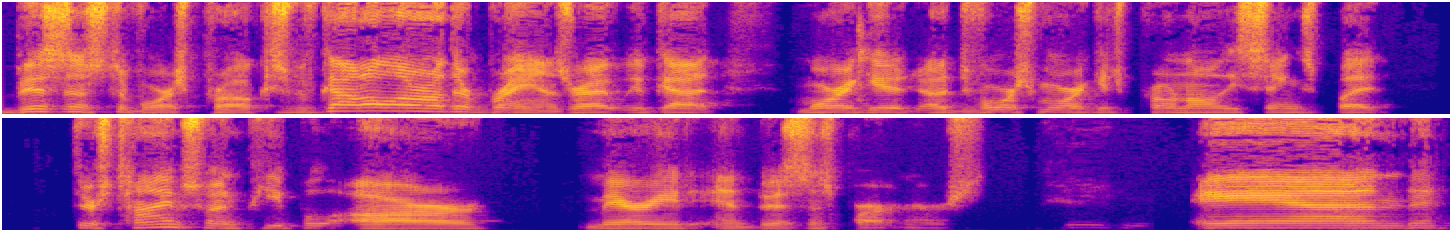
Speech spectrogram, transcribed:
Business Divorce Pro because we've got all our other brands, right? We've got mortgage, uh, divorce mortgage pro, and all these things. But there's times when people are married and business partners, mm-hmm. and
